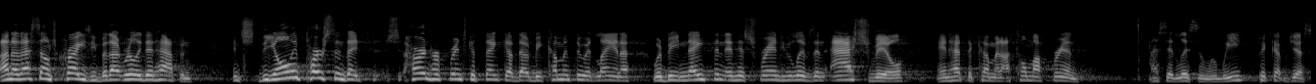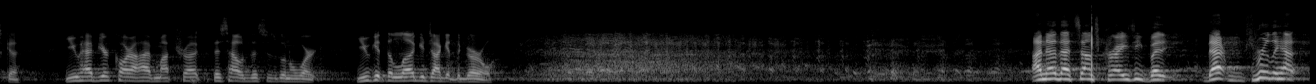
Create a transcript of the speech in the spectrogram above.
I know that sounds crazy, but that really did happen. And the only person that her and her friends could think of that would be coming through Atlanta would be Nathan and his friend who lives in Asheville and had to come. And I told my friend, I said, listen, when we pick up Jessica, you have your car, I have my truck. This is how this is going to work. You get the luggage, I get the girl. I know that sounds crazy, but that really had.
